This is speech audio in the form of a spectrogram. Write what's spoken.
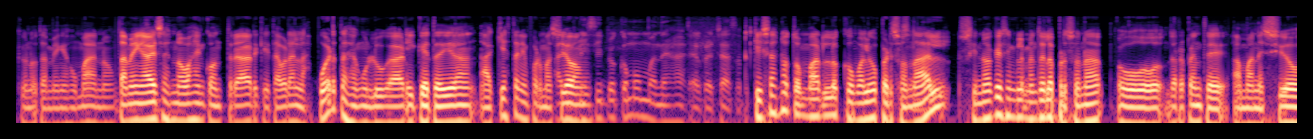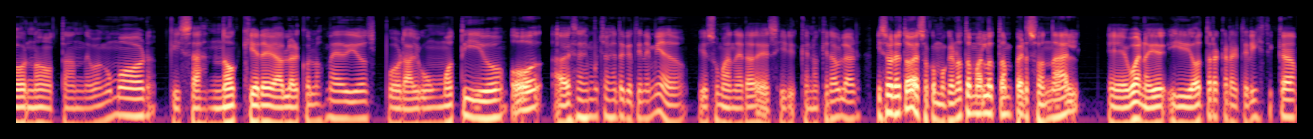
que uno también es humano. También a veces no vas a encontrar que te abran las puertas en un lugar y que te digan, aquí está la información. Al principio, ¿cómo manejas el rechazo? Quizás no tomarlo como algo personal, sino que simplemente la persona o de repente amaneció no tan de buen humor, quizás no quiere hablar con los medios por algún motivo o a veces hay mucha gente que tiene miedo y es su manera de decir que no quiere hablar. Y sobre todo eso, como que no tomarlo tan personal eh, bueno, y, otra característica,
